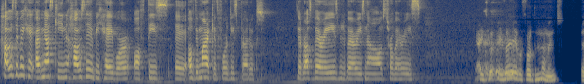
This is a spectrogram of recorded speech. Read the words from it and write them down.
how is the behavior? I'm asking, how is the behavior of this uh, of the market for these products? The raspberries, blueberries now, strawberries? Yeah, it's available for the moment. Uh,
